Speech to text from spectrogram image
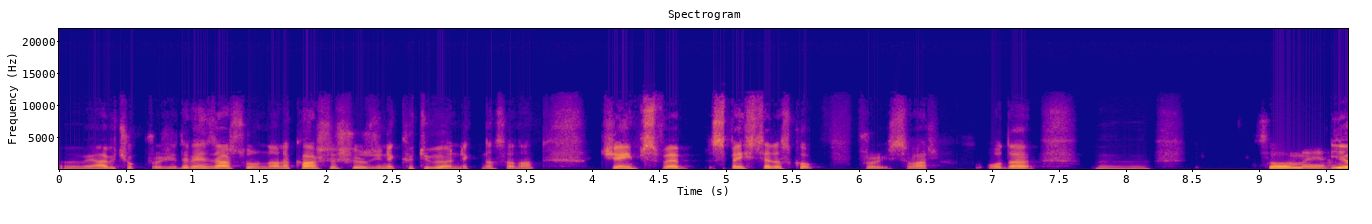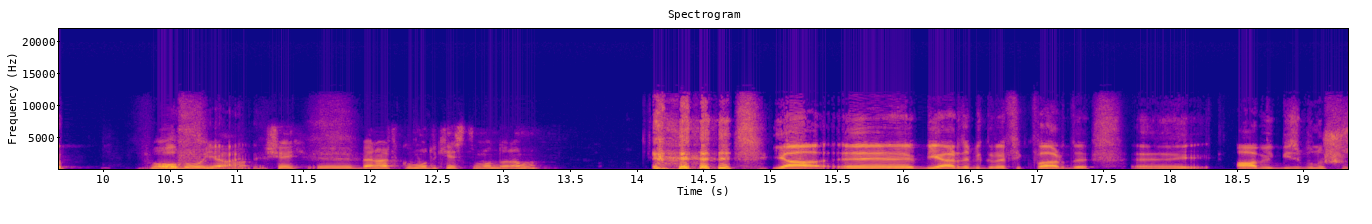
veya birçok projede benzer sorunlarla karşılaşıyoruz. Yine kötü bir örnek NASA'dan. James Webb Space Telescope projesi var. O da e, soğumaya. Yap ne oldu o ya? Yani. Şey, e, ben artık umudu kestim ondan ama. ya e, bir yerde bir grafik vardı. E, abi biz bunu şu,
